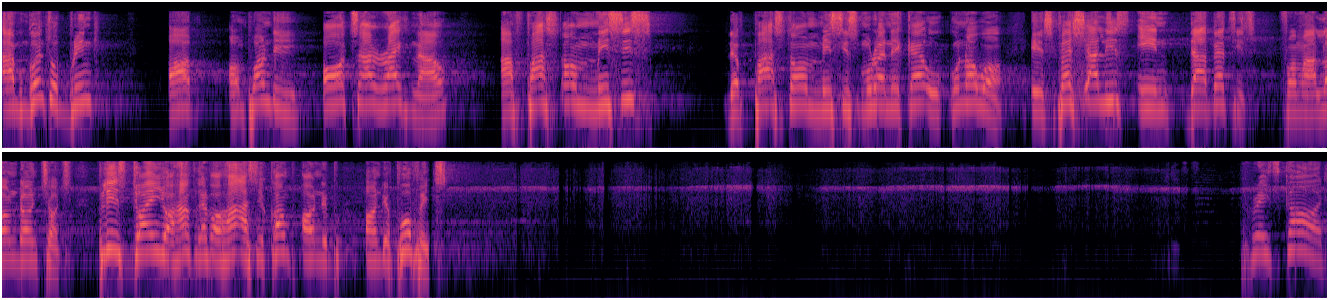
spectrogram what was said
I'm going to bring up upon the altar right now our pastor, Mrs the pastor, Mrs. Murenike Okunowo, a specialist in diabetes from our London church. Please join your hands together for her as she comes on the, on the pulpit. Praise God.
